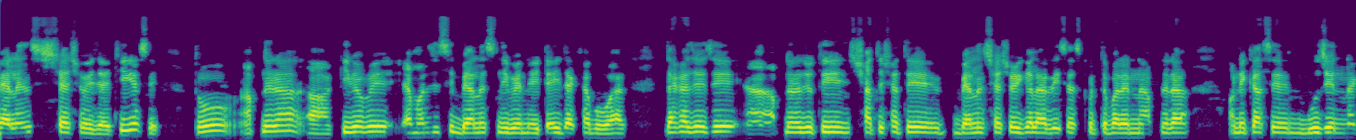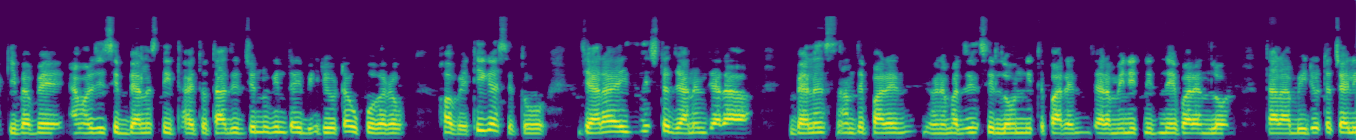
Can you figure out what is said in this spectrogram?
ব্যালেন্স শেষ হয়ে যায়, ঠিক আছে? তো আপনারা কীভাবে এমার্জেন্সি ব্যালেন্স নেবেন এটাই দেখাবো। আর দেখা যায় যে আপনারা যদি সাথে সাথে ব্যালেন্স শেষ হয়ে গেলে আর রিচার্জ করতে পারেন না, আপনারা অনেক আছে বুঝেন না কীভাবে এমার্জেন্সি ব্যালেন্স নিতে হয়, তো তাদের জন্য কিন্তু এই ভিডিওটা উপকার হবে, ঠিক আছে? তো যারা এই জিনিসটা জানেন, যারা ব্যালেন্স আনতে পারেন এমার্জেন্সি লোন নিতে পারেন, যারা মিনিট নিতে পারেন লোন তারা ভিডিওটা চাইলে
